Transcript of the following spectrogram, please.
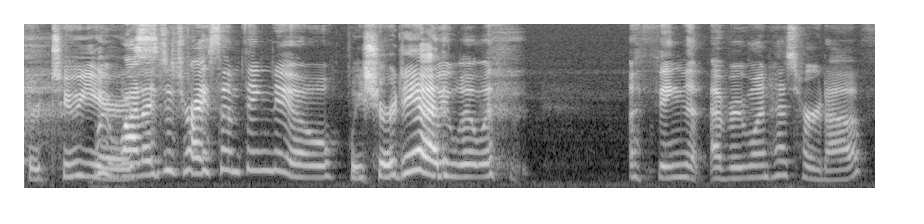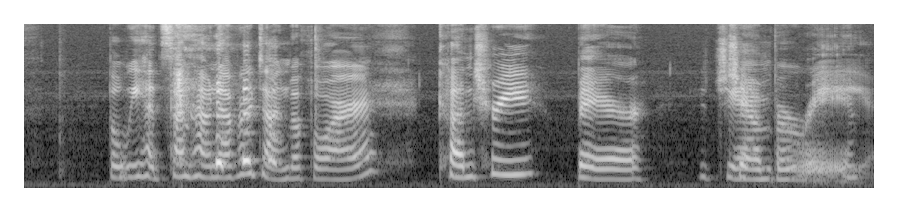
for two years. We wanted to try something new. We sure did. We went with a thing that everyone has heard of, but we had somehow never done before. Country Bear. Jamboree.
